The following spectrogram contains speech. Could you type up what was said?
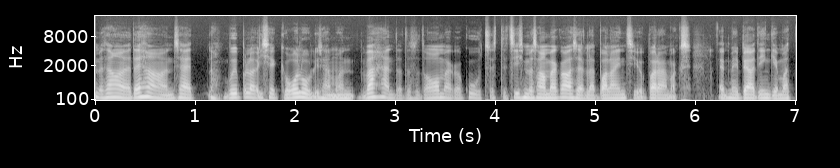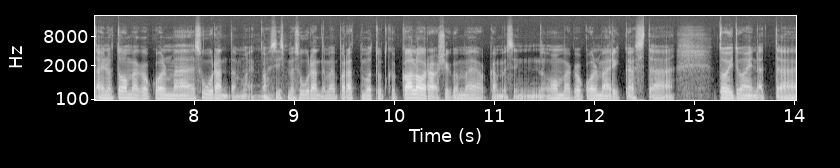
me saame teha, on see, et noh, võib-olla isegi olulisem on vähendada seda oomega kuut, sest et siis me saame ka selle balansi ju paremaks. et me ei pea tingimata ainult oomega kolme suurendama, et noh, siis me suurendame paratamatult ka kaloraaži, kui me hakkame siin oomega kolme rikast äh, toiduainet äh,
